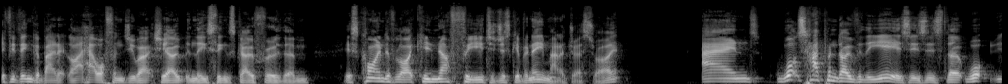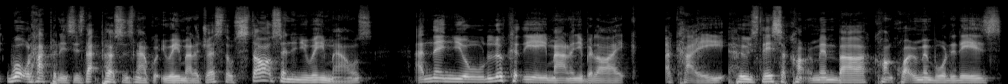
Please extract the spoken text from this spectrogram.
if you think about it, like how often do you actually open these things, go through them? It's kind of like enough for you to just give an email address, right? And what's happened over the years is is that what what will happen is is that person's now got your email address. They'll start sending you emails, and then you'll look at the email and you'll be like, okay, who's this? I can't remember. Can't quite remember what it is.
